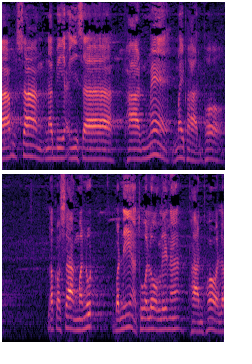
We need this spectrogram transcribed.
ามสร้างนบีอีสา ผ่านแม่ไม่ผ่านพ่อ แล้วก็สร้างมนุษย์ วันนี้ทั่วโลกเลยนะ ผ่านพ่อและ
